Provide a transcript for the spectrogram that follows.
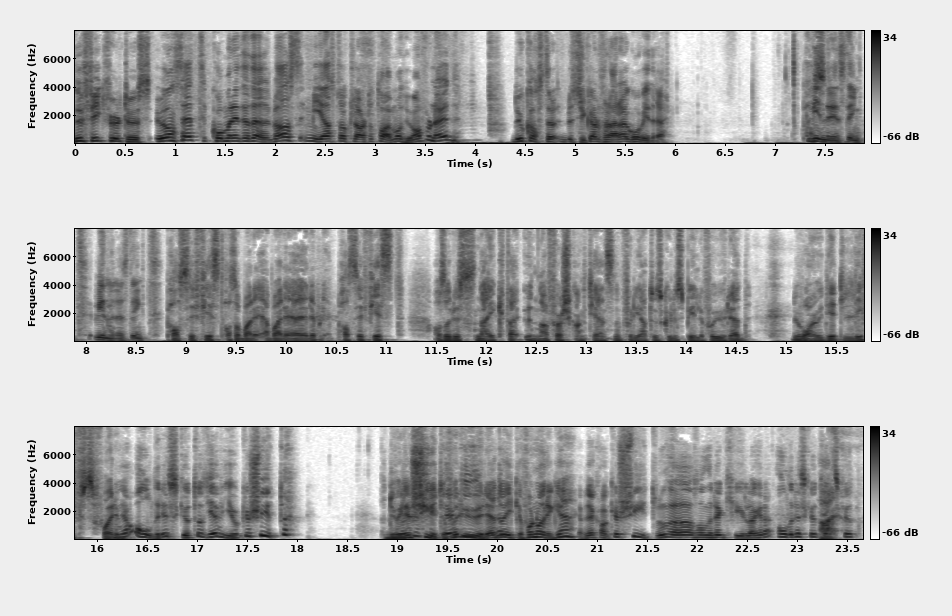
Du fikk fullt hus. Uansett, kommer inn til tredjeplass. Mia står klar til å ta imot. Hun var fornøyd. Du kaster sykkelen fra deg og går videre. Vinnerinstinkt. Vinnerinstinkt. Pasifist, altså bare, jeg bare Pasifist. Altså, du sneik deg unna førstegangstjenesten fordi at du skulle spille for uredd. Du var jo i ditt livs form. Jeg har aldri skutt Jeg vil jo ikke skyte. Du ville Men skyte for uredd og ikke for Norge. Ja, men jeg kan ikke skyte med det sånn rekyl og greier. Aldri skutt et skudd.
